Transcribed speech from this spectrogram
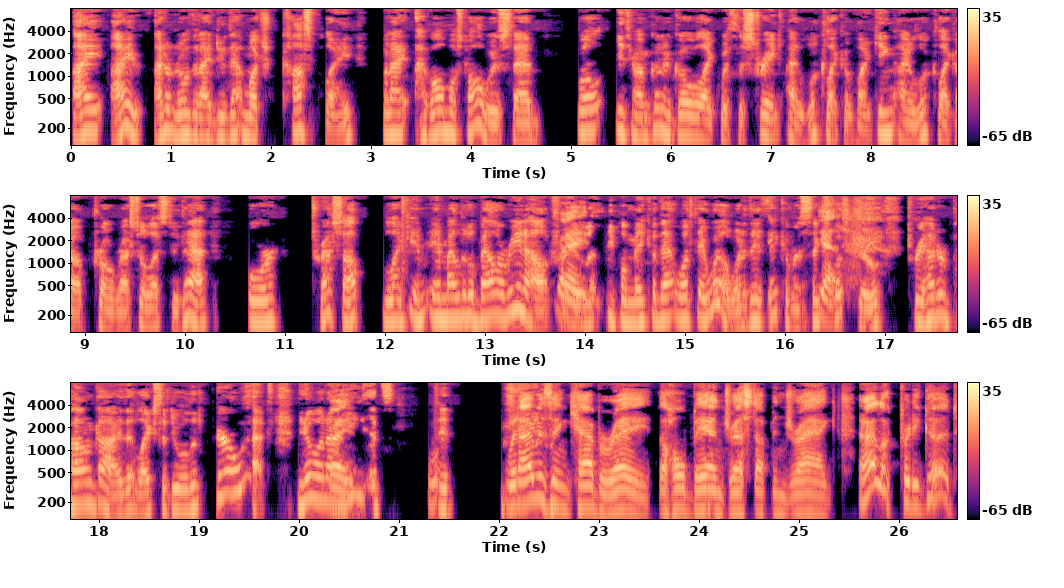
I I I don't know that I do that much cosplay, but I have almost always said, well, either I'm going to go like with the straight, I look like a Viking, I look like a pro wrestler, let's do that, or dress up like in, in my little ballerina outfit. Right. Let people make of that what they will. What do they think of a six Yes. foot two, three hundred pound guy that likes to do a little pirouette? You know what I mean? It's when I was in cabaret, the whole band dressed up in drag, and I looked pretty good.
